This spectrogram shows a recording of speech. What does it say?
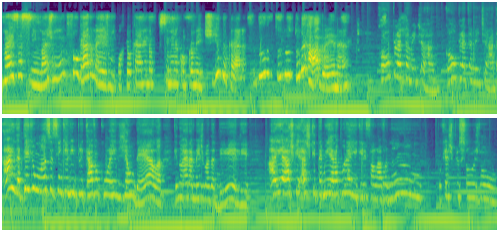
Mas assim, mas muito folgado mesmo, porque o cara ainda por cima era comprometido, cara. Tudo, tudo, tudo errado aí, né? Completamente errado. Completamente errado. Ah, ainda teve um lance assim que ele implicava com a religião dela, que não era a mesma da dele. Aí acho que, acho que também era por aí que ele falava, não, porque as pessoas não,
